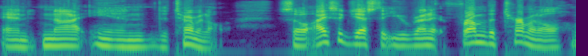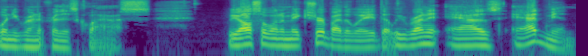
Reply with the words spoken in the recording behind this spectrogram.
and not in the terminal. So I suggest that you run it from the terminal when you run it for this class. We also want to make sure, by the way, that we run it as admin.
